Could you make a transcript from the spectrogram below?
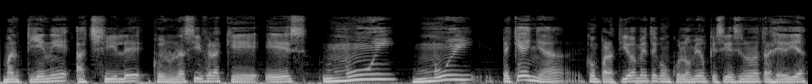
mantiene a Chile con una cifra que es muy, muy pequeña comparativamente con Colombia, aunque sigue siendo una tragedia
